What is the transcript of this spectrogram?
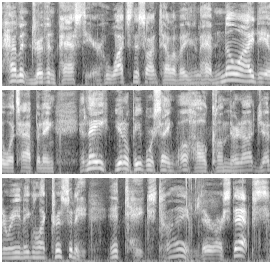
haven't driven past here, who watch this on television, have no idea what's happening, and they, you know, people were saying, "Well, how come they're not generating electricity?" It takes time. There are steps.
